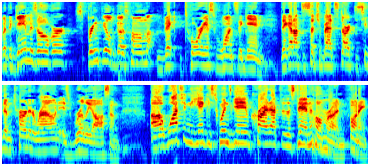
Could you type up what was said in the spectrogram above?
but the game is over. Springfield goes home victorious once again. They got off to such a bad start to see them turn it around is really awesome. Uh, watching the Yankees Twins game, cried after the stand home run. Funny.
